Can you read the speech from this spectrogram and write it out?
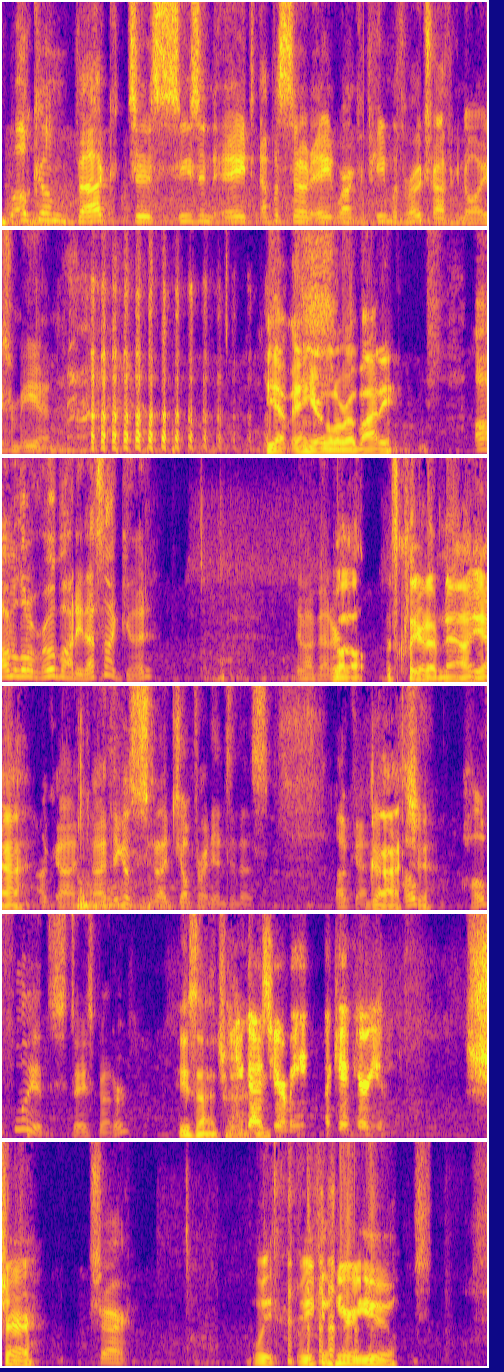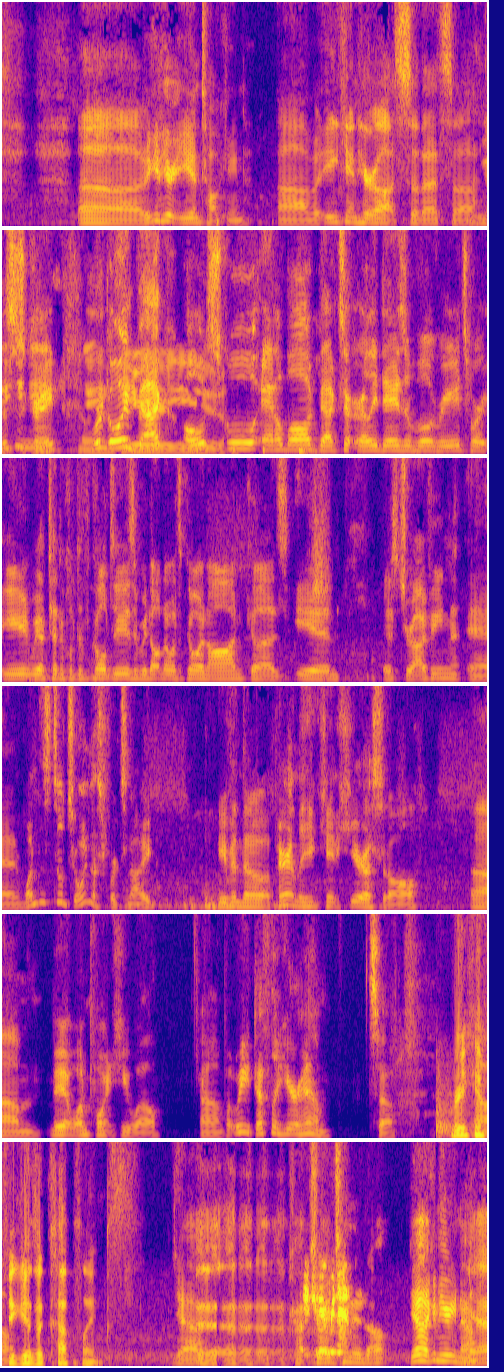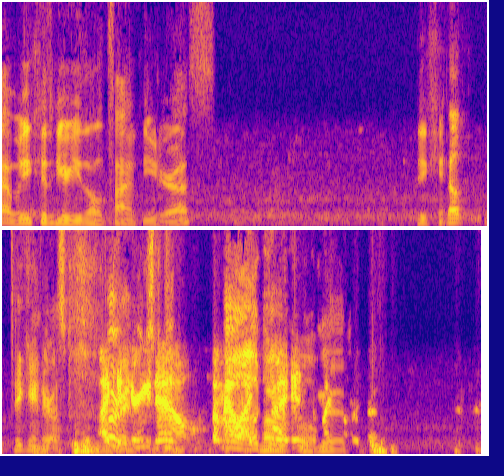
Welcome back to season eight, episode eight, where I'm competing with road traffic noise from Ian. Yep, and your little robot Oh, I'm a little roboty. That's not good. Am I better? Well, it's cleared up now. Yeah, okay. I think it was just 'cause I jumped right into this. Okay. gotcha. Ho- hopefully it stays better. He's not Can you guys hear me? I can't hear you. Sure, Sure. we we can hear you. Uh, we can hear Ian talking, uh, but Ian can't hear us, so that's uh, this is great. We're going hear back old school analog, back to early days of Wheel Reads, where Ian we have technical difficulties and we don't know what's going on because Ian is driving and wanted to still join us for tonight, even though apparently he can't hear us at all. Um, maybe at one point he will, uh, but we definitely hear him. So Reconfigure the cup links. Yeah, try, Can you try hear now? turn it up. Yeah, I can hear you now. Yeah, we could hear you the whole time. Can you hear us? You can't. Nope, he can't hear us. I All can right, hear you let's go. now. Somehow Oh, I, okay, I cool. didn't. my Good.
